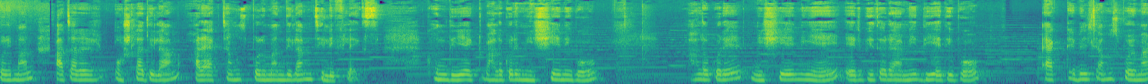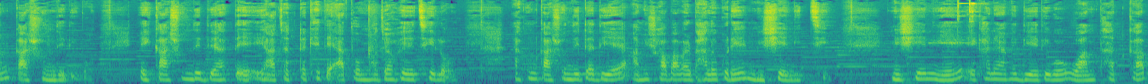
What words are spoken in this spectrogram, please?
পরিমাণ আচারের মশলা দিলাম আর এক চামচ পরিমাণ দিলাম চিলি ফ্লেক্স এখন দিয়ে একটু ভালো করে মিশিয়ে নিব। ভালো করে মিশিয়ে নিয়ে এর ভিতরে আমি দিয়ে দিব এক টেবিল চামচ পরিমাণ কাসুন্দি দিব। এই কাসুন্দি দেওয়াতে এই আচারটা খেতে এত মজা হয়েছিল। এখন কাসুন্দিটা দিয়ে আমি সব আবার ভালো করে মিশিয়ে নিচ্ছি। মিশিয়ে নিয়ে এখানে আমি দিয়ে দিব ওয়ান থার্ড কাপ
